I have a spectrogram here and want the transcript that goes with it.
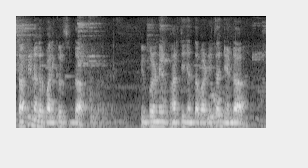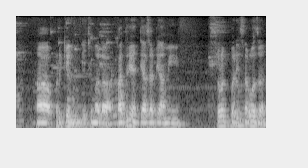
साखरी नगरपालिकेवरसुद्धा पिंपळनेर भारतीय जनता पार्टीचा झेंडा हा फडकेल याची मला खात्री आहे. त्यासाठी आम्ही सर्वतपरी सर्वजण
